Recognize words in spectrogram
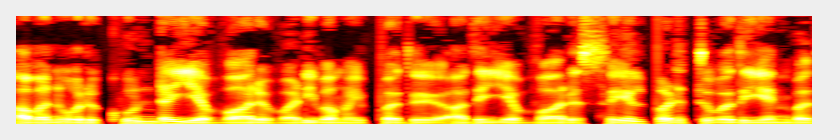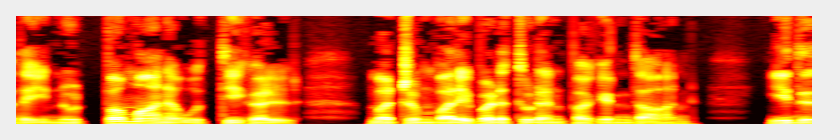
அவன் ஒரு குண்டை எவ்வாறு வடிவமைப்பது அதை எவ்வாறு செயல்படுத்துவது என்பதை நுட்பமான உத்திகள் மற்றும் வரைபடத்துடன் பகிர்ந்தான். இது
